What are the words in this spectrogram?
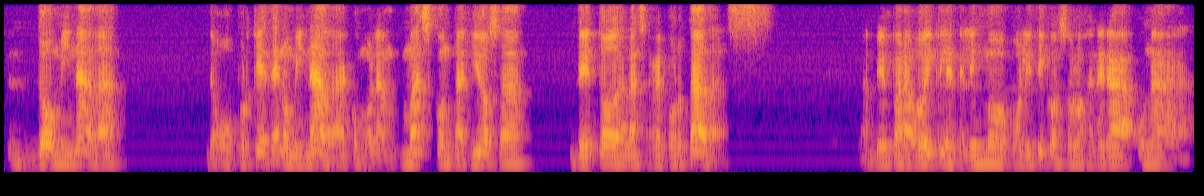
dominada o por qué es denominada como la más contagiosa de todas las reportadas. También para hoy, clientelismo político solo genera una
